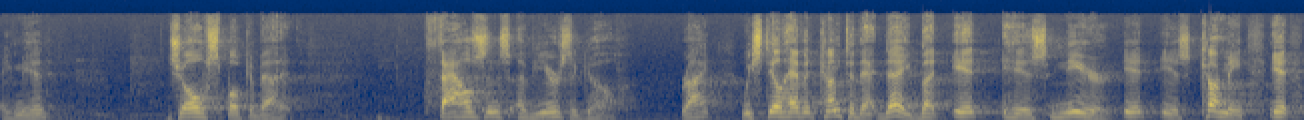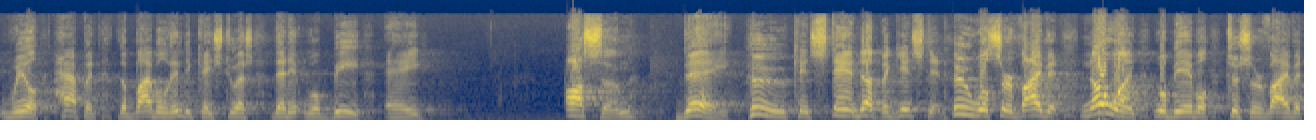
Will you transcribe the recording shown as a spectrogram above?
Amen. Joel spoke about it thousands of years ago, right? We still haven't come to that day, but it is near. It is coming. It will happen. The Bible indicates to us that it will be a awesome day. Who can stand up against it? Who will survive it? No one will be able to survive it.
